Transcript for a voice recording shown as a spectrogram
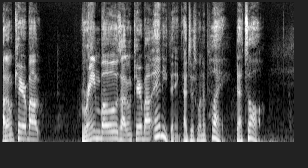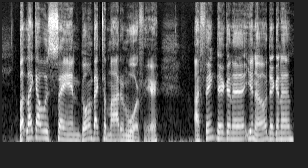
I don't care about rainbows. I don't care about anything. I just want to play. That's all. But like I was saying, going back to Modern Warfare, I think they're gonna, you know, they're gonna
